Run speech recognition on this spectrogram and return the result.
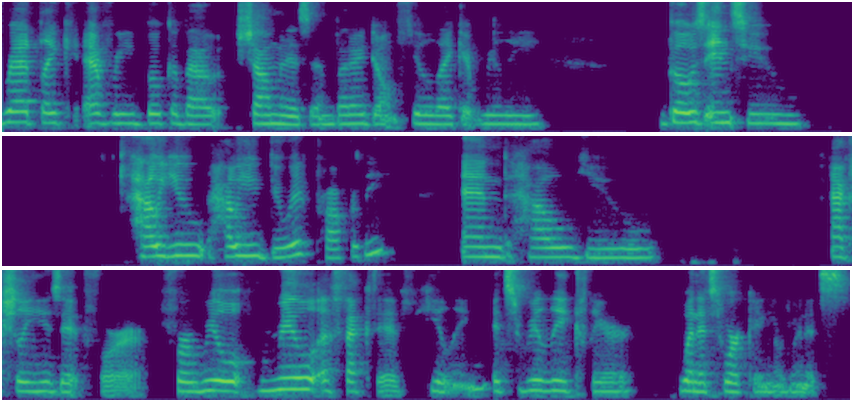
read like every book about shamanism but i don't feel like it really goes into how you how you do it properly and how you actually use it for for real real effective healing. It's really clear when it's working or when it's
